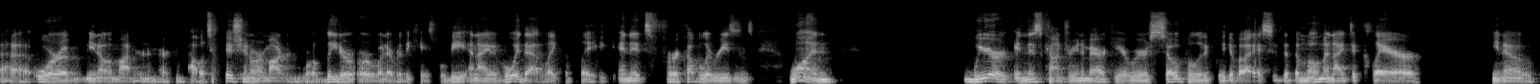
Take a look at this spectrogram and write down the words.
uh, or a you know a modern American politician or a modern world leader or whatever the case will be. And I avoid that like the plague, and it's for a couple of reasons. One, we're in this country in America here, we're so politically divisive that the moment I declare, you know,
